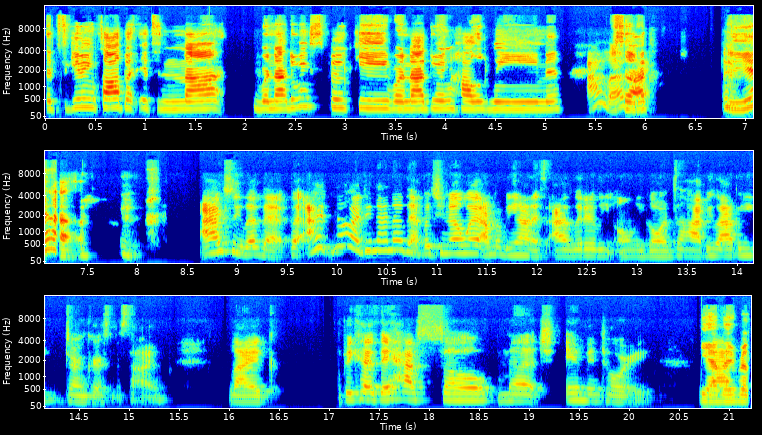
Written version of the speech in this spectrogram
It's giving fall, but it's not we're not doing spooky. We're not doing Halloween. I love so that. I, yeah. I actually love that. But I no, I did not know that. But you know what? I'm gonna be honest. I literally only go into Hobby Lobby during Christmas time. Like because they have so much inventory. Yeah, like, they really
